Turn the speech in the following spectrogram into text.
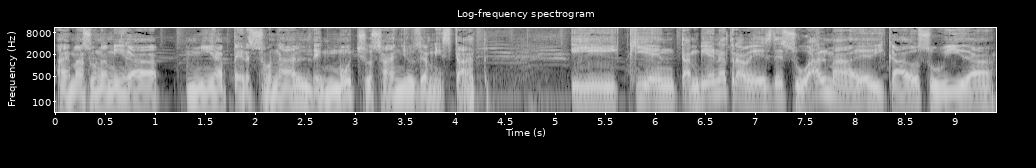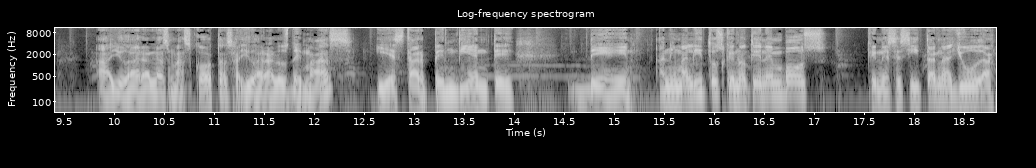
además una amiga mía personal de muchos años de amistad y quien también a través de su alma ha dedicado su vida a ayudar a las mascotas, a ayudar a los demás y estar pendiente de animalitos que no tienen voz, que necesitan ayuda.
